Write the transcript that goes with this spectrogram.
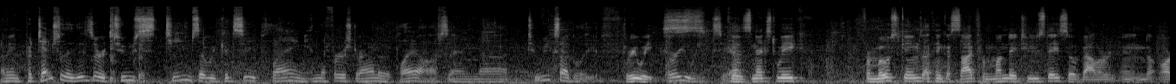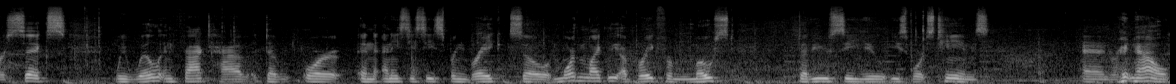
I mean, potentially these are two teams that we could see playing in the first round of the playoffs in uh, two weeks, I believe. Three weeks. Three weeks, yeah. Because next week, for most games, I think aside from Monday, Tuesday, so Valorant and R6, we will in fact have w- or an NECC spring break. So more than likely a break for most WCU esports teams. And right now,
